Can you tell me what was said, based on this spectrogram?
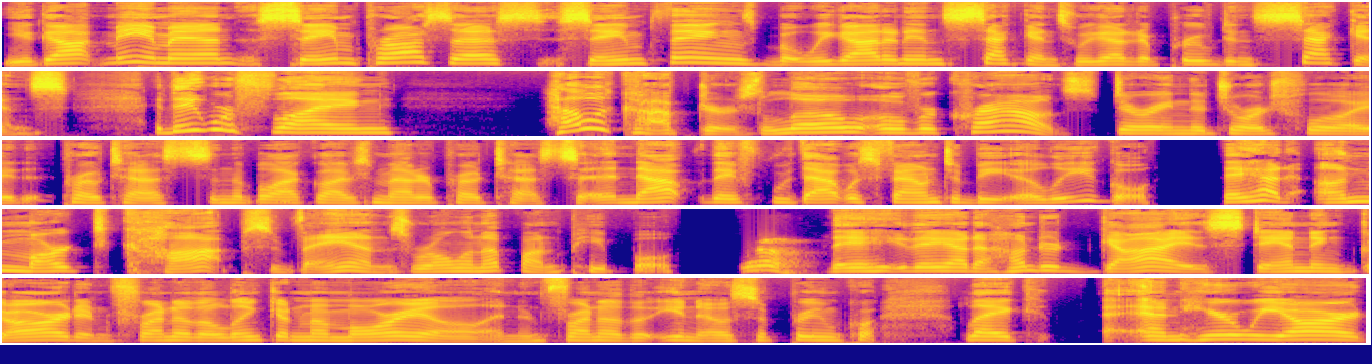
"You got me, man. Same process, same things, but we got it in seconds. We got it approved in seconds." They were flying helicopters low over crowds during the George Floyd protests and the Black Lives Matter protests, and that they that was found to be illegal. They had unmarked cops vans rolling up on people. yeah. They they had a hundred guys standing guard in front of the Lincoln Memorial and in front of the you know Supreme Court. Like, and here we are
